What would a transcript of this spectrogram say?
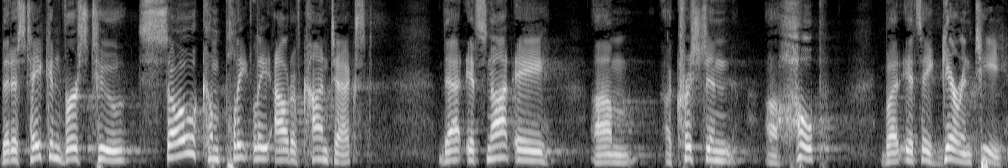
that has taken verse 2 so completely out of context that it's not a, um, a Christian uh, hope, but it's a guarantee,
